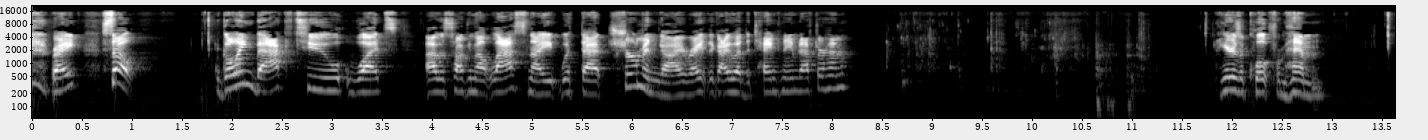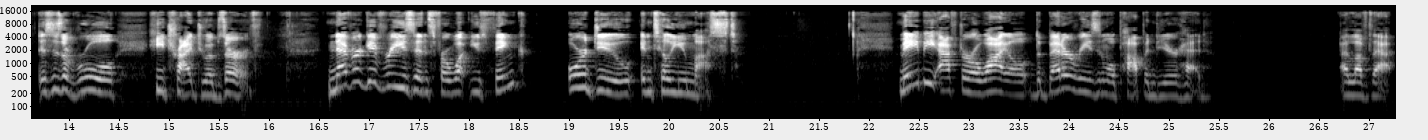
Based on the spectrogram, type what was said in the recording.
right? So, going back to what I was talking about last night with that Sherman guy, right? The guy who had the tank named after him. Here's a quote from him. This is a rule he tried to observe. Never give reasons for what you think or do until you must. Maybe after a while, the better reason will pop into your head. I love that.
